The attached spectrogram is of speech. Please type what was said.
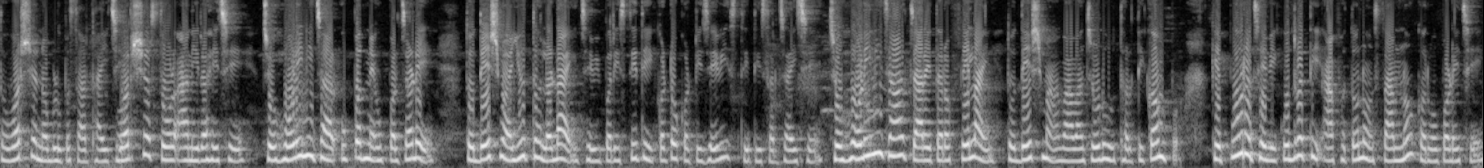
તો વર્ષ નબળું પસાર થાય છે. વર્ષ સોળ આની રહે છે. જો હોળીની ઝાડ ઉપરને ઉપર ચડે, તો દેશમાં યુદ્ધ લડાઈ જેવી પરિસ્થિતિ કટોકટી જેવી સ્થિતિ સર્જાય છે. જો હોળીની ઝાડ ચારે તરફ ફેલાય, તો દેશમાં વાવાઝોડું, ધરતીકંપ કે પૂર જેવી કુદરતી આફતોનો સામનો કરવો પડે છે.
